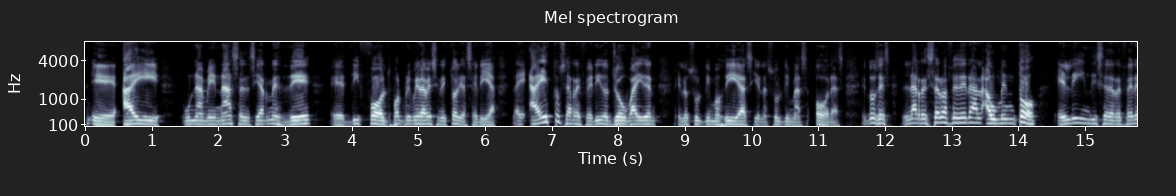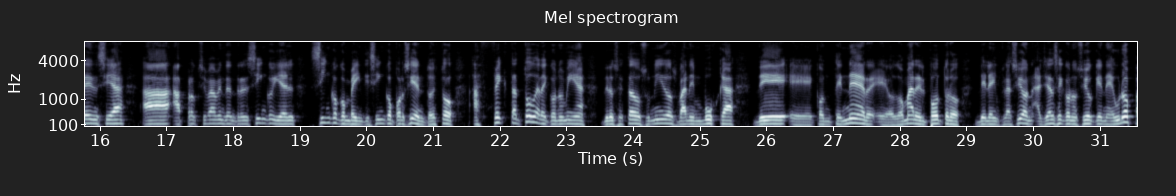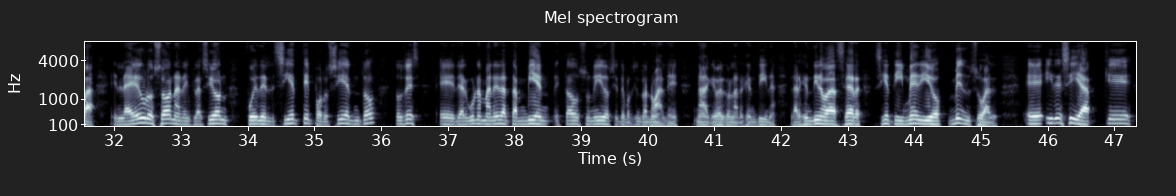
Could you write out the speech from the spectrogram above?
eh, hay una amenaza en ciernes de eh, default por primera vez en la historia sería. Eh, a esto se ha referido Joe Biden en los últimos días y en las últimas horas. Entonces, la Reserva Federal aumentó el índice de referencia a aproximadamente entre el 5 y el 5,25%. Esto afecta toda la economía de los Estados Unidos. Van en busca de eh, contener o domar el potro de la inflación. Ayer se conoció que en Europa, en la eurozona, la inflación fue del 7%. Entonces, eh, de alguna manera también Estados Unidos, 7% anual, eh, nada que ver con la Argentina. La Argentina va a ser 7,5% mensual. Eh, y decía que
